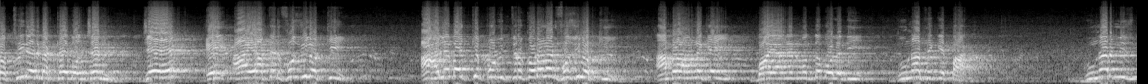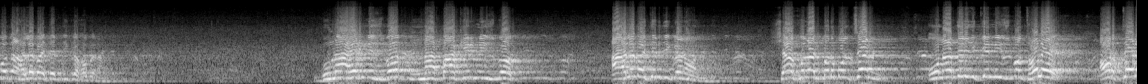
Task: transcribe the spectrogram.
তফসিরের ব্যাখ্যায় বলছেন যে এই আয়াতের ফজিলত কি? আহলে বাইতকে পবিত্রকরণের ফজিলত কি? আমরা অনেকেই বয়ানের মধ্যে বলে দিই, গুনাহ থেকে পাক। গুনার নিসবত আহলে বাইতের দিকে হবে না। গুনাহের নিসবত না পাকের নিসবত আহলে বাইতের দিকে নয়। শেখুল আকবর বলছেন, ওনাদের দিকে নিসবত হলে অর্থের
